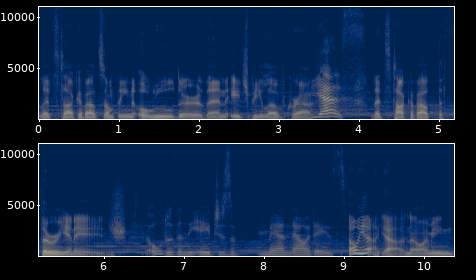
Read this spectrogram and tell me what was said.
let's talk about something older than hp lovecraft Yes. let's talk about the thurian age Older than the ages of man nowadays. oh yeah yeah no i mean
